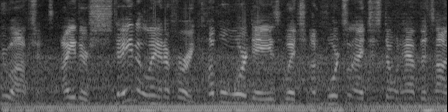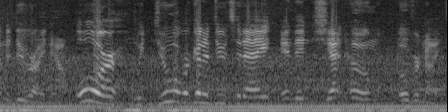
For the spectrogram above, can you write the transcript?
two options. I either stay in Atlanta for a couple more days, which unfortunately I just don't have the time to do right now. Or we do what we're gonna do today and then jet home overnight.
